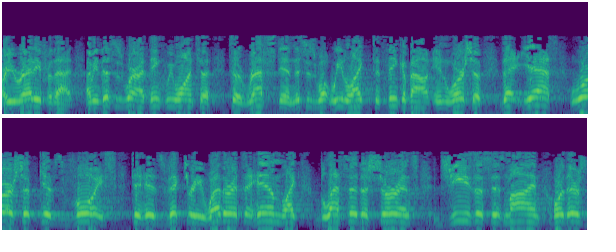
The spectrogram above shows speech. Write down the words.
Are you ready for that? I mean, this is where I think we want to, to rest in. This is what we like to think about in worship. That yes, worship gives voice to His victory. Whether it's a hymn like Blessed Assurance, Jesus is mine, or there's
